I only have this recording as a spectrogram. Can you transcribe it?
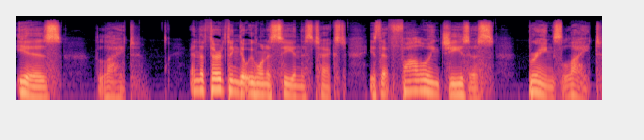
is light. And the third thing that we want to see in this text is that following Jesus brings light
